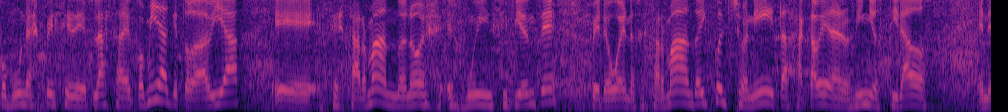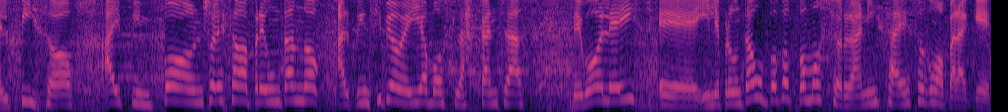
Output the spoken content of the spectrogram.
como una especie de plaza de comida que todavía eh, se está armando, ¿no? Es, muy incipiente, pero bueno, se está armando. Hay colchonetas, acá ven a los niños tirados en el piso, hay ping-pong. Yo le estaba preguntando, al principio veíamos las canchas de vóley eh, y le preguntaba un poco cómo se organiza eso como para que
